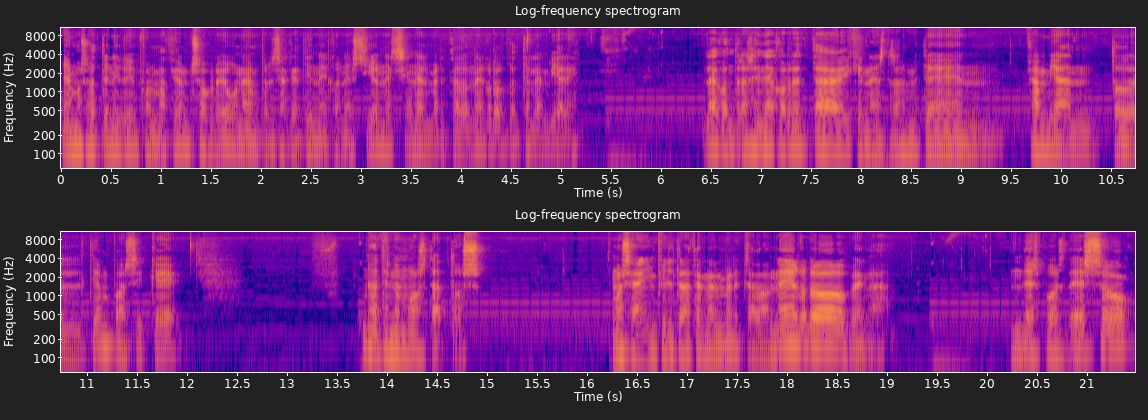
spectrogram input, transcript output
Hemos obtenido información sobre una empresa que tiene conexiones en el mercado negro que te la enviaré. La contraseña correcta y quienes transmiten cambian todo el tiempo, así que no tenemos datos. O sea, infiltrate en el mercado negro, venga. Después de eso,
